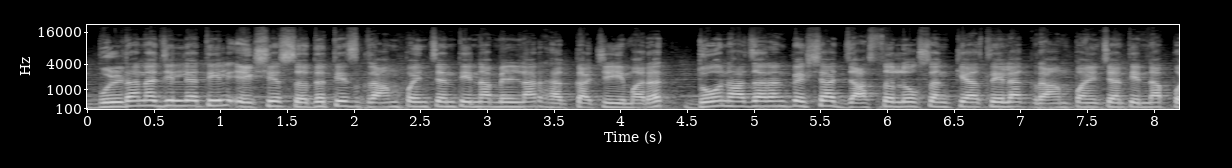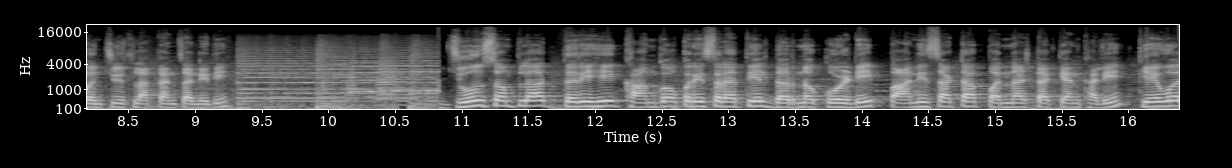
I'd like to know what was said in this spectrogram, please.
बुलढाणा जिल्ह्यातील एकशे सदतीस ग्रामपंचायतींना मिळणार हक्काची इमारत. दोन हजारांपेक्षा जास्त लोकसंख्या असलेल्या ग्रामपंचायतींना पंचवीस लाखांचा निधी. जून संपला तरीही खामगाव परिसरातील धरणं कोरडी पाणीसाठा पन्नास टक्क्यांखाली. केवळ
